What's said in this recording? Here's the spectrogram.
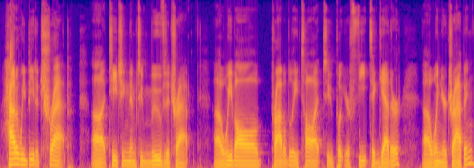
How do we beat a trap? uh, teaching them to move the trap. Uh, we've all probably taught to put your feet together uh, when you're trapping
